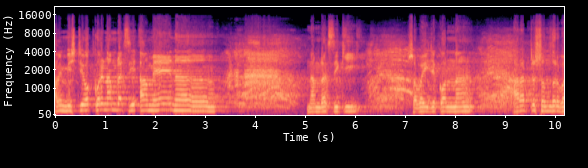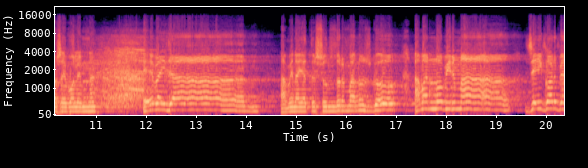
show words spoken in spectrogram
আমি মিষ্টি অক্ষরে নাম রাখছি, আমেনা। নাম রাখছি কি? সবাই যে কন্যা আর একটা সুন্দর ভাষায় বলেন না। এ ভাই যান আমি না এত সুন্দর মানুষ গো, আমার নবীর মা। যেই গর্বে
